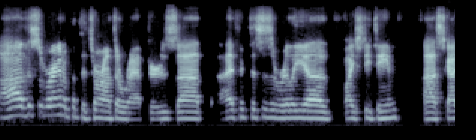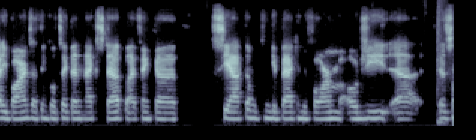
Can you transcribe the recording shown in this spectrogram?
Uh, this is where I'm gonna put the Toronto Raptors. Uh, I think this is a really uh feisty team. Uh, Scottie Barnes, I think will take that next step. I think uh, Siakam can get back into form. OG, uh, is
